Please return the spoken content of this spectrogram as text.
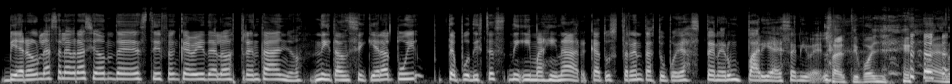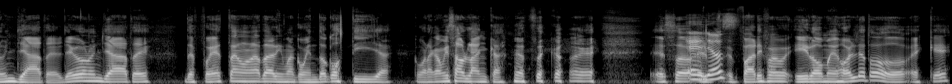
¿vieron la celebración de Stephen Curry de los 30 años? Ni tan siquiera tú te pudiste ni imaginar que a tus 30 tú podías tener un party a ese nivel. O sea, el tipo llega en un yate. Él llega en un yate, después está en una tarima comiendo costillas, con una camisa blanca. Eso Eso, el- Ellos- el party fue- Y lo mejor de todo es que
